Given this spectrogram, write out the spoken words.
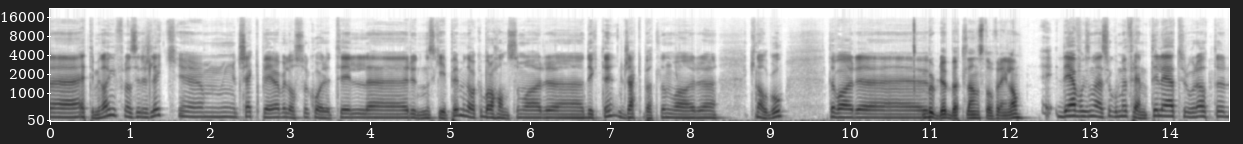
eh, ettermiddag, for å si det slik. Um, Check ble vel også kåret til eh, rundens keeper, men det var ikke bare han som var eh, dyktig. Jack Butland var knallgod. Det var Burde Butland stå for England? Det er faktisk noe jeg skal komme frem til. Jeg tror at eh,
